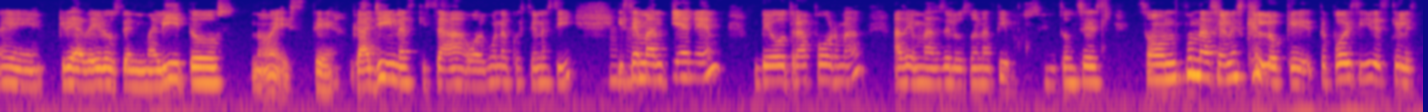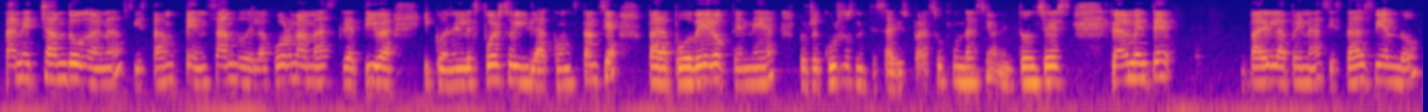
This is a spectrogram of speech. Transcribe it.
eh, criaderos de animalitos, ¿no? Este, gallinas quizá o alguna cuestión así, y se mantienen de otra forma, además de los donativos. Entonces, son fundaciones que lo que te puedo decir es que le están echando ganas y están pensando de la forma más creativa y con el esfuerzo y la constancia para poder obtener los recursos necesarios para su fundación. Entonces, realmente vale la pena si estás viendo,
